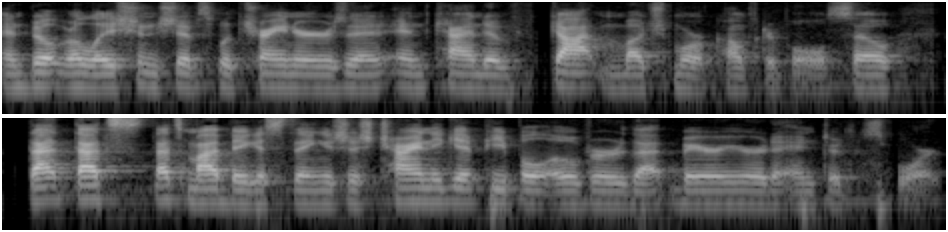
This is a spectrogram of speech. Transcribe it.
and built relationships with trainers and, and kind of got much more comfortable so that that's that's my biggest thing is just trying to get people over that barrier to enter the sport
